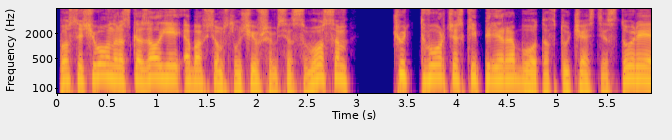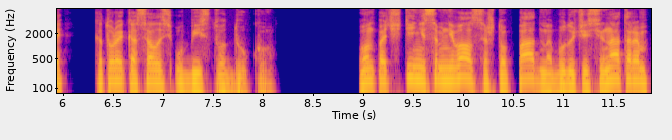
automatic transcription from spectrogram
после чего он рассказал ей обо всем случившемся с Восом, чуть творчески переработав ту часть истории, которая касалась убийства Дуку. Он почти не сомневался, что Падме, будучи сенатором,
